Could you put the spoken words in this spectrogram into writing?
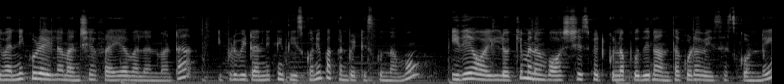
ఇవన్నీ కూడా ఇలా మంచిగా ఫ్రై అవ్వాలన్నమాట. ఇప్పుడు వీటన్నిటిని తీసుకొని పక్కన పెట్టేసుకుందాము. ఇదే ఆయిల్లోకి మనం వాష్ చేసి పెట్టుకున్న పుదీనా అంతా కూడా వేసేసుకోండి.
